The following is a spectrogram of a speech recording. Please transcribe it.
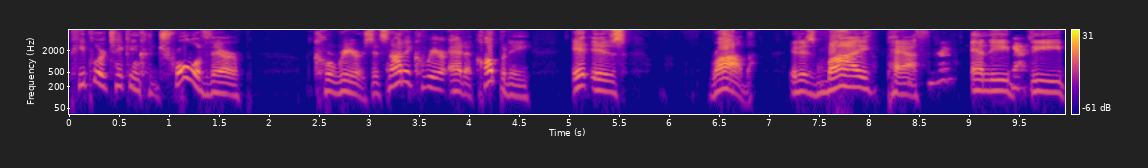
people are taking control of their careers. It's not a career at a company, it is Rob. It is my path. Mm-hmm. And the yes. the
